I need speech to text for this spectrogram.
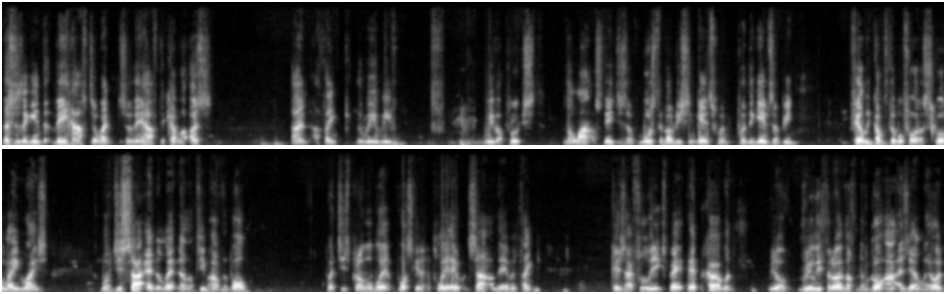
This is a game that they have to win, so they have to come at us. And I think the way we've we've approached the latter stages of most of our recent games, when, when the games have been fairly comfortable for us scoreline wise, we've just sat in and let the other team have the ball, which is probably what's going to play out on Saturday, I would think because I fully expect them to come and you know really throw everything they've got at us early on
